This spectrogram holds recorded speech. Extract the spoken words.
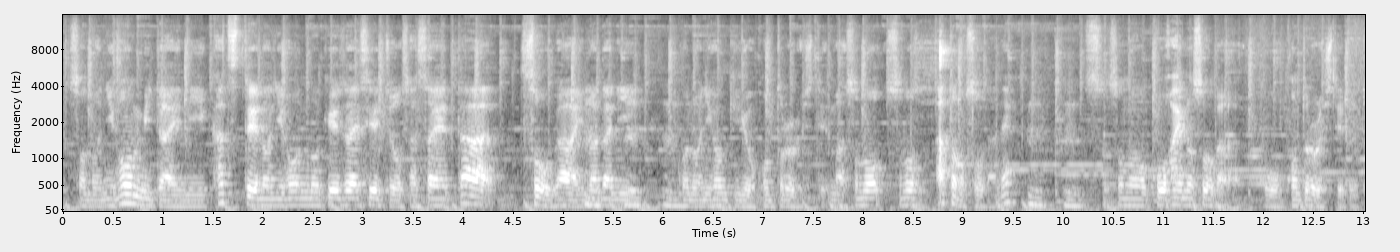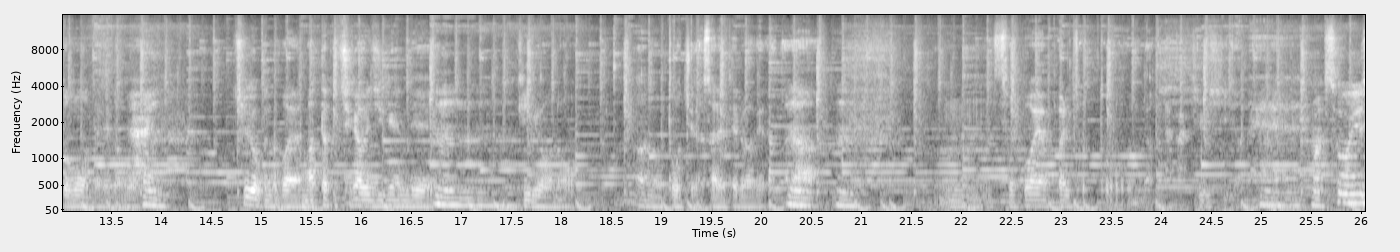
うん、その日本みたいにかつての日本の経済成長を支えた層がいまだにこの日本企業をコントロールして、まあ、そのその後の層だね。その後輩の層がこうコントロールしてると思うんだけども、はい中国の場合は全く違う次元でうん。企業のあの統治がされてるわけだかうんら、うんそこはやっぱりちょっとなかなか厳しいよね。まあそういう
